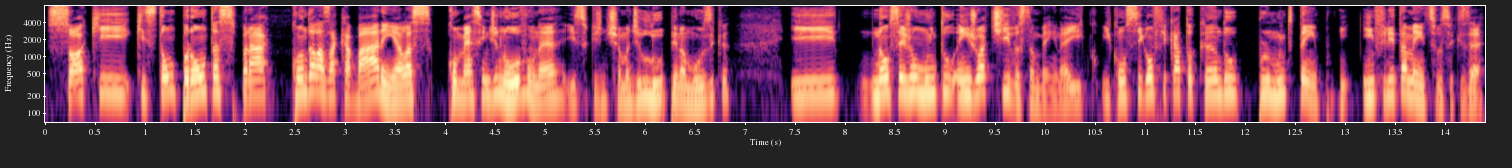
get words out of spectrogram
só que, que estão prontas para quando elas acabarem, elas comecem de novo, né? Isso que a gente chama de loop na música. E não sejam muito enjoativas também, né? E, e consigam ficar tocando por muito tempo, infinitamente, se você quiser.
